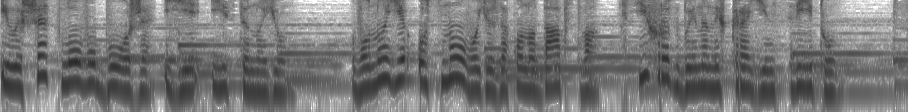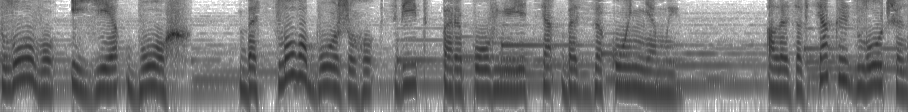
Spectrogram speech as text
І лише Слово Боже є істиною. Воно є основою законодавства всіх розвинених країн світу. Слово і є Бог. Без Слова Божого світ переповнюється беззаконнями. Але за всякий злочин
